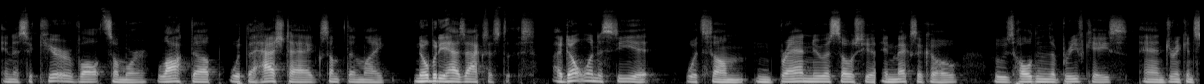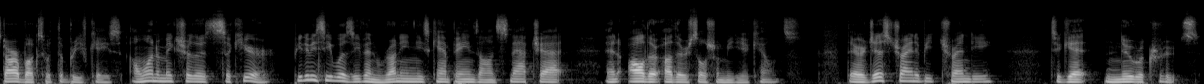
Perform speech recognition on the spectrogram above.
in a secure vault somewhere, locked up with the hashtag something like nobody has access to this. I don't want to see it with some brand new associate in Mexico who's holding the briefcase and drinking Starbucks with the briefcase. I want to make sure that it's secure. PwC was even running these campaigns on Snapchat and all their other social media accounts. They're just trying to be trendy to get new recruits.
